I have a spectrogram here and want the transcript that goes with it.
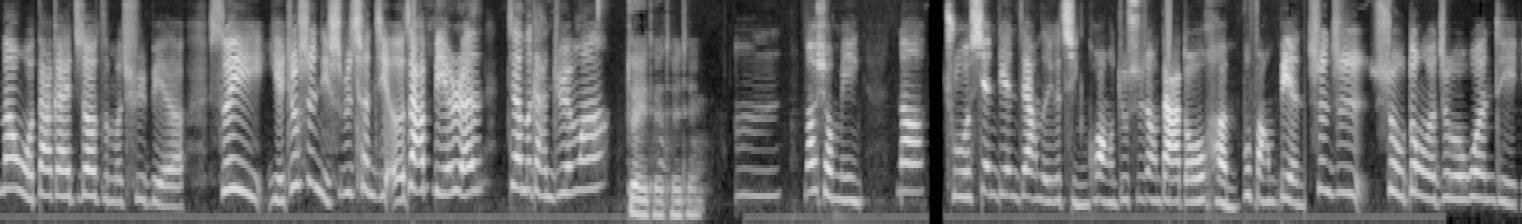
那我大概知道怎么区别了。所以也就是你是不是趁机讹诈别人这样的感觉吗？对对对对，嗯，那小明，那除了限电这样的一个情况，就是让大家都很不方便，甚至受冻的这个问题，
